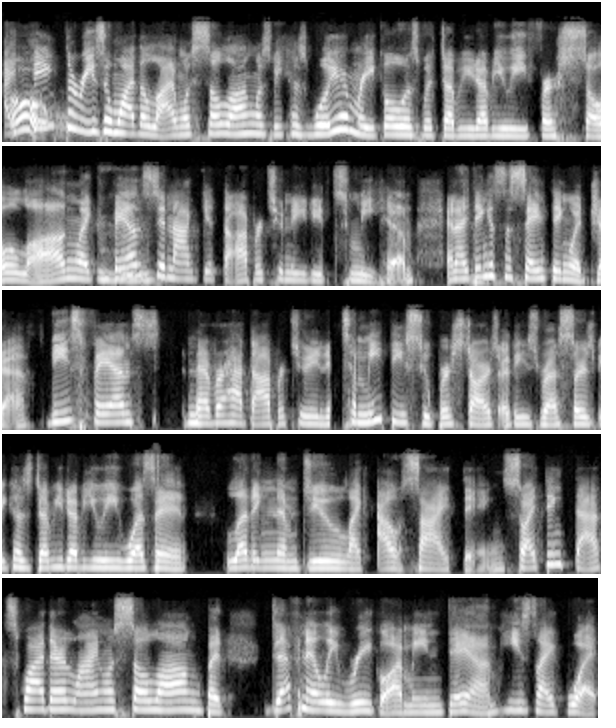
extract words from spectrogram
I Oh. think the reason why the line was so long was because William Regal was with WWE for so long. Like fans did not get the opportunity to meet him. And I think it's the same thing with Jeff. These fans never had the opportunity to meet these superstars or these wrestlers because WWE wasn't letting them do like outside things. So I think that's why their line was so long. But definitely Regal. I mean, damn, he's like what?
